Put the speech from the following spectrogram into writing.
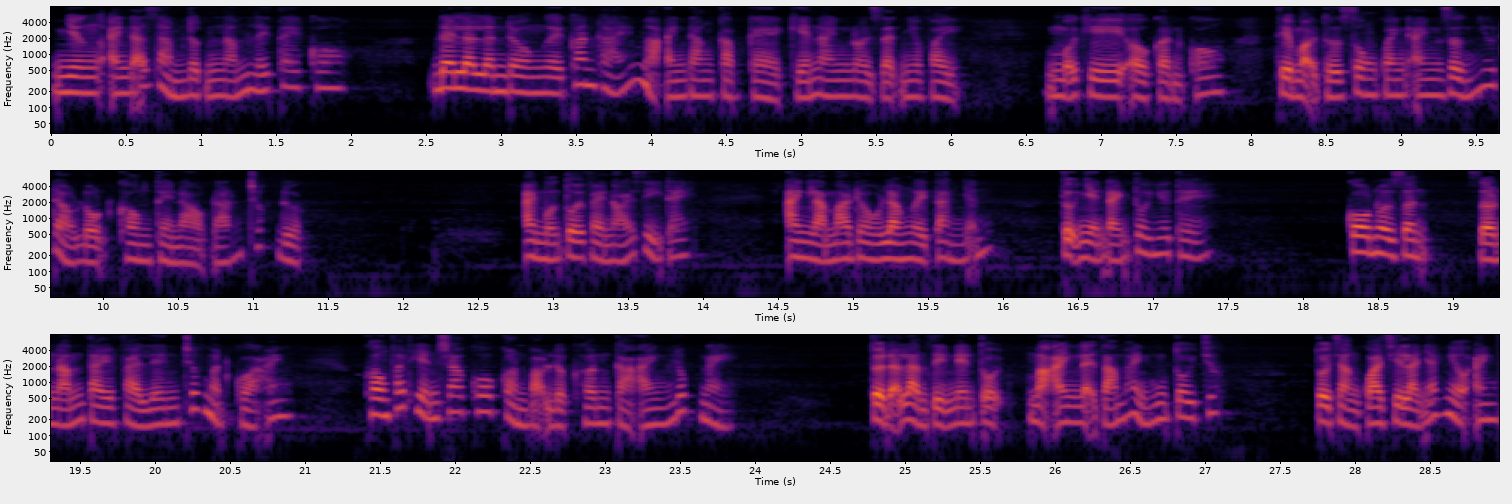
nhưng anh đã giảm lực nắm lấy tay cô. Đây là lần đầu người con gái mà anh đang cặp kè khiến anh nổi giận như vậy. Mỗi khi ở gần cô, thì mọi thứ xung quanh anh dường như đảo lộn không thể nào đoán trước được. Anh muốn tôi phải nói gì đây? Anh là ma đầu là người tàn nhẫn, tự nhiên đánh tôi như thế. Cô nổi giận, giờ nắm tay phải lên trước mặt của anh, không phát hiện ra cô còn bạo lực hơn cả anh lúc này. Tôi đã làm gì nên tội mà anh lại dám hành hung tôi chứ? Tôi chẳng qua chỉ là nhắc nhở anh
